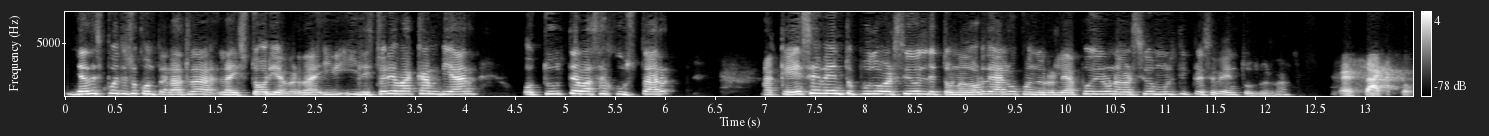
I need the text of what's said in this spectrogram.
Ya después de eso contarás la, la historia, ¿verdad? Y, y, la historia va a cambiar o tú te vas a ajustar a que ese evento pudo haber sido el detonador de algo cuando en realidad pudieron haber sido múltiples eventos, ¿verdad? Exacto,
